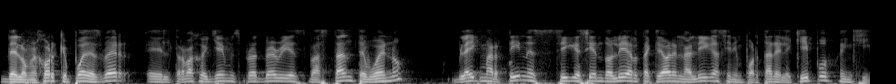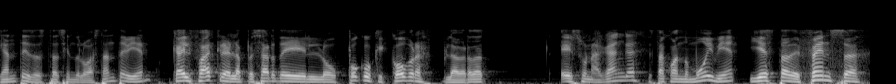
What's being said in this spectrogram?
de lo mejor que puedes ver. El trabajo de James Bradbury es bastante bueno. Blake Martínez sigue siendo líder tacleador en la liga sin importar el equipo. En Gigantes está haciéndolo bastante bien. Kyle Fackrell, a pesar de lo poco que cobra, la verdad es una ganga. Está jugando muy bien. Y esta defensa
